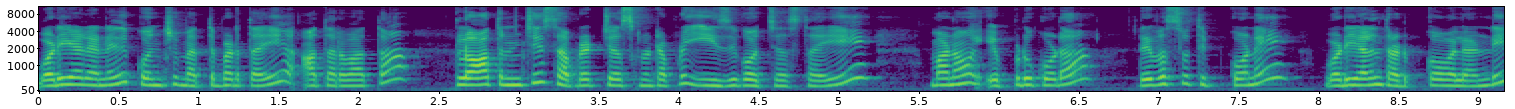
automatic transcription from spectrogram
వడియాలు అనేది కొంచెం మెత్తబడతాయి. ఆ తర్వాత క్లాత్ నుంచి సపరేట్ చేసుకునేటప్పుడు ఈజీగా వచ్చేస్తాయి. మనం ఎప్పుడు కూడా రివర్స్లో తిప్పుకొని వడియాలను తడుపుకోవాలండి.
